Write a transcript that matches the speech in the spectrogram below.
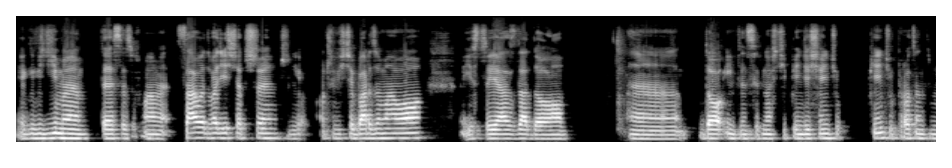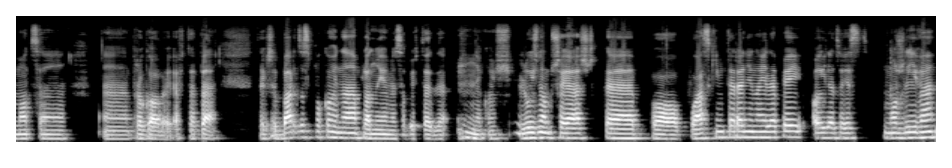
Jak widzimy, TSS-ów mamy całe 23, czyli oczywiście bardzo mało. Jest to jazda do, e, do intensywności 55% mocy e, progowej FTP. Także bardzo spokojna, planujemy sobie wtedy jakąś luźną przejażdżkę po płaskim terenie najlepiej, o ile to jest możliwe.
